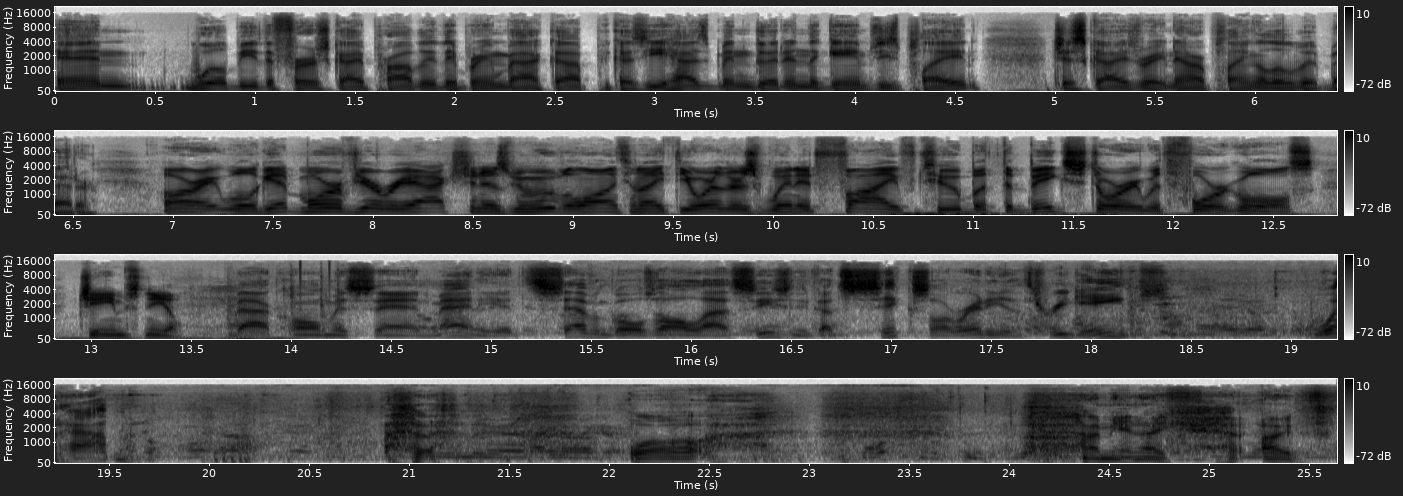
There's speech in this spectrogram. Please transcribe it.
and will be the first guy probably they bring back up because he has been good in the games he's played. Just guys right now are playing a little bit better. All right, we'll get more of your reaction as we move along tonight. The Oilers win at 5 2, but the big story with four goals, James Neal. Back home is saying, man, he had seven goals all last season. He got six already in three games. What happened? well, I mean, I, I've,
